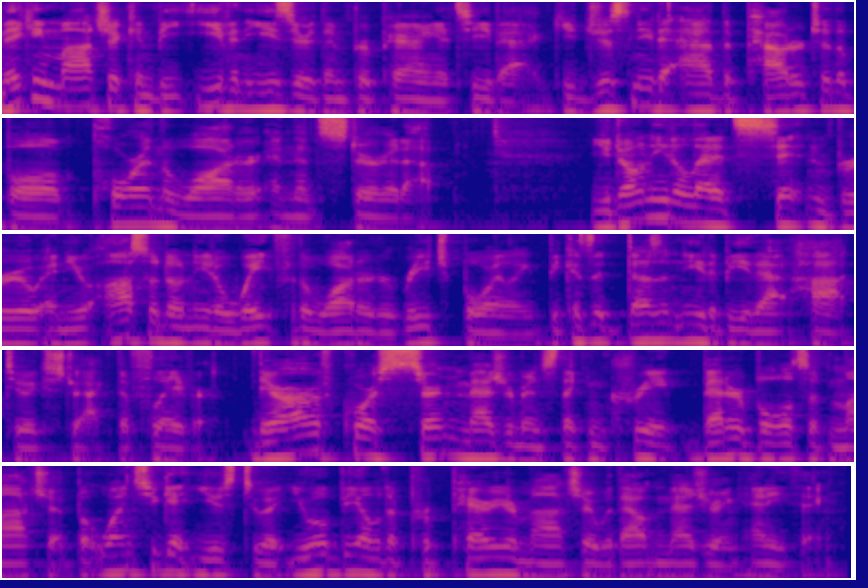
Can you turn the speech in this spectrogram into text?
Making matcha can be even easier than preparing a tea bag. You just need to add the powder to the bowl, pour in the water, and then stir it up. You don't need to let it sit and brew, and you also don't need to wait for the water to reach boiling because it doesn't need to be that hot to extract the flavor. There are, of course, certain measurements that can create better bowls of matcha, but once you get used to it, you will be able to prepare your matcha without measuring anything.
